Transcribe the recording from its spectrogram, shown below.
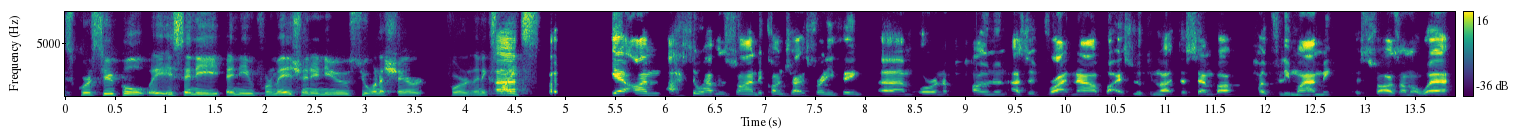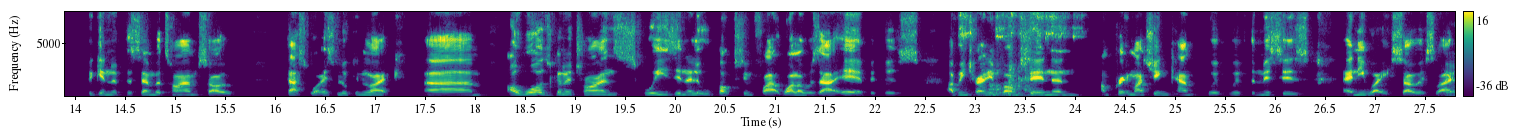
square circle. Is any any information, any news you want to share for the next uh, fights? Yeah, I'm. I still haven't signed a contract for anything um, or an opponent as of right now, but it's looking like December. Hopefully, Miami, as far as I'm aware, beginning of December time. So that's what it's looking like. Um, I was going to try and squeeze in a little boxing fight while I was out here because I've been training boxing and I'm pretty much in camp with, with the misses anyway. So it's like,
